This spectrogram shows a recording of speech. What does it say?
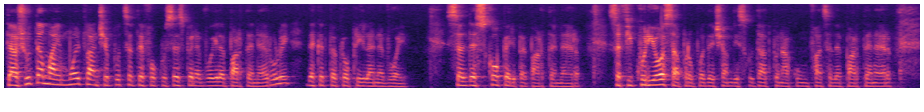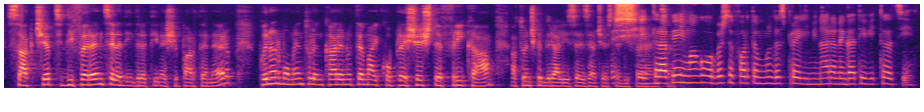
te ajută mai mult la început să te focusezi pe nevoile partenerului decât pe propriile nevoi. Să-l descoperi pe partener, să fii curios apropo de ce am discutat până acum față de partener, să accepti diferențele dintre tine și partener până în momentul în care nu te mai copleșește frica atunci când realizezi aceste și diferențe. Și terapia Imago vorbește foarte mult despre eliminarea negativității să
